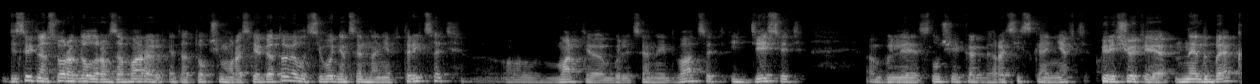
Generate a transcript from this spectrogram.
Действительно, 40 долларов за баррель – это то, к чему Россия готовилась. Сегодня цены на нефть 30, в марте были цены и 20, и 10. Были случаи, когда российская нефть в пересчете netback,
